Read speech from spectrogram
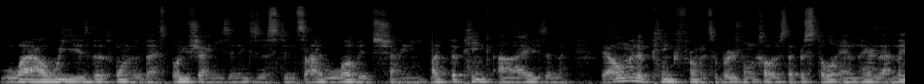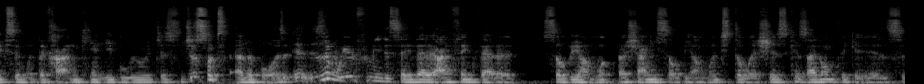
wow, we is this one of the best blue shinies in existence. I love its shiny. Like the pink eyes and the the element of pink from its original colors that are still in there that makes in with the cotton candy blue, it just, it just looks edible. Is, is it weird for me to say that I think that a Sylveon, a shiny Sylveon looks delicious? Because I don't think it is.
